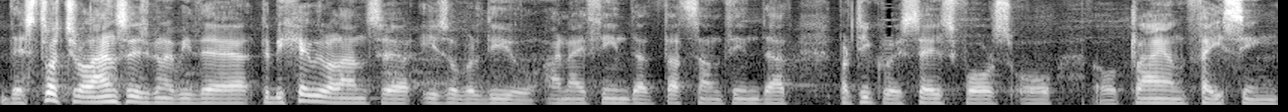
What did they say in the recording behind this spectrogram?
The structural answer is going to be there. The behavioral answer is overdue. And I think that that's something that particularly Salesforce or, or client-facing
